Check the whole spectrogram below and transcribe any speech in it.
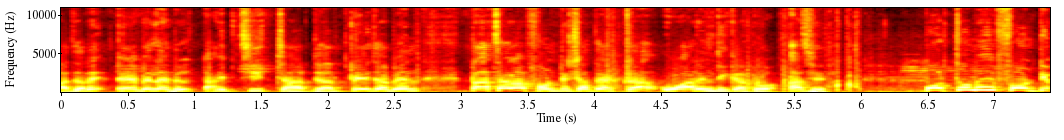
বাজারে অ্যাভেলেবেল টাইপ সি চার্জার পেয়ে যাবেন। তাছাড়া ফোনটির সাথে একটা ওয়ারেন্টি কার্ডও আছে। প্রথমে ফোনটি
